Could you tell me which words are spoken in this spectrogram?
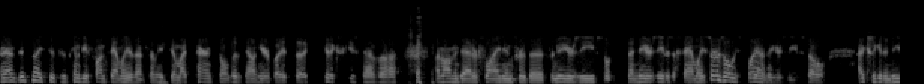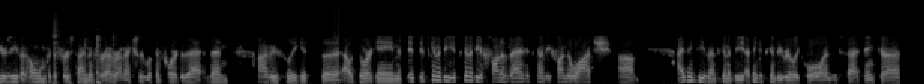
and it's nice too because it's going to be a fun family event for me too. My parents don't live down here, but it's a good excuse to have uh, my mom and dad are flying in for the for New Year's Eve, so spend New Year's Eve as a family. Stars always play on New Year's Eve, so I actually get a New Year's Eve at home for the first time in forever. I'm actually looking forward to that, and then obviously get the outdoor game. It, it, it's going to be it's going to be a fun event. It's going to be fun to watch. Um, I think the event's going to be I think it's going to be really cool, and I think. Uh,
